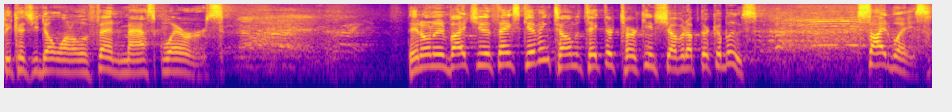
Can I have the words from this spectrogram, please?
because you don't want to offend mask wearers. They don't invite you to Thanksgiving, tell them to take their turkey and shove it up their caboose. Sideways.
